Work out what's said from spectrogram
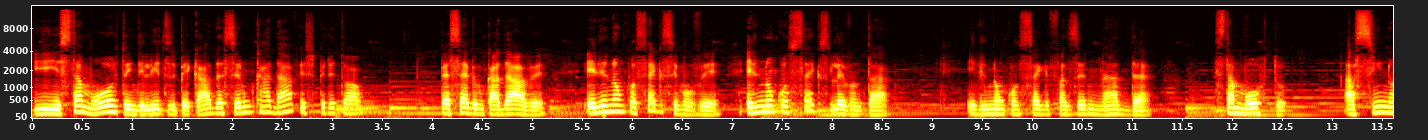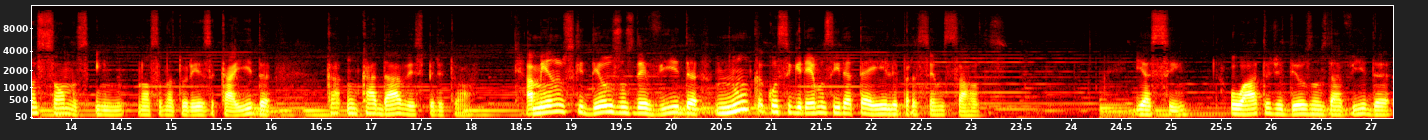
E estar morto em delitos e pecados é ser um cadáver espiritual. Percebe um cadáver? Ele não consegue se mover, ele não consegue se levantar, ele não consegue fazer nada. Está morto. Assim nós somos, em nossa natureza caída, um cadáver espiritual. A menos que Deus nos dê vida, nunca conseguiremos ir até Ele para sermos salvos. E assim, o ato de Deus nos dar vida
